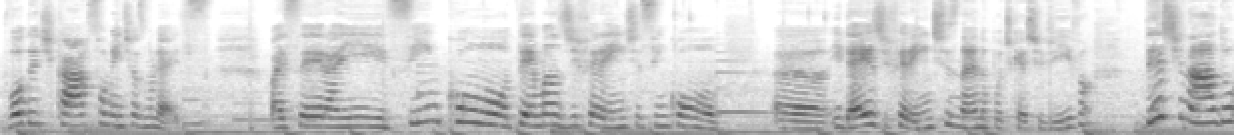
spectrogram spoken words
vou dedicar somente às mulheres. Vai ser aí cinco temas diferentes, cinco uh, ideias diferentes, né, no podcast Viva, destinado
